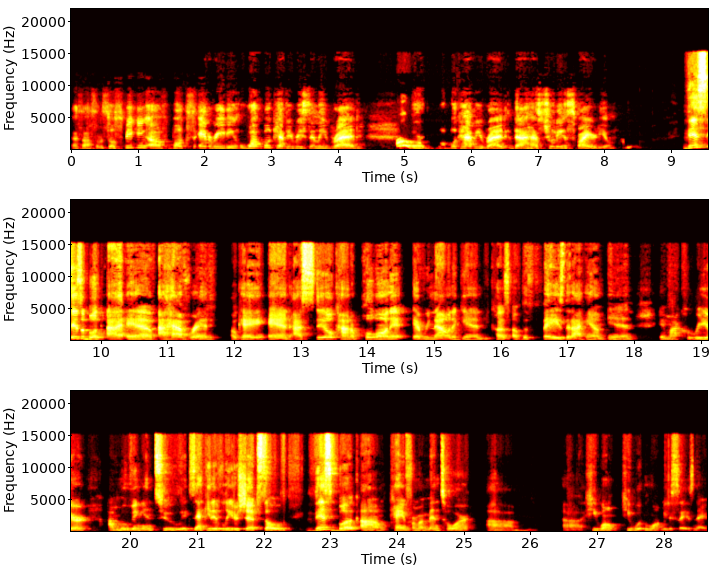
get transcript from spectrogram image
That's awesome. So, speaking of books and reading, what book have you recently read, oh. or what book have you read that has truly inspired you? This is a book I am I have read okay and i still kind of pull on it every now and again because of the phase that i am in in my career. I'm moving into executive leadership. So this book um, came from a mentor um, uh, he won't he wouldn't want me to say his name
